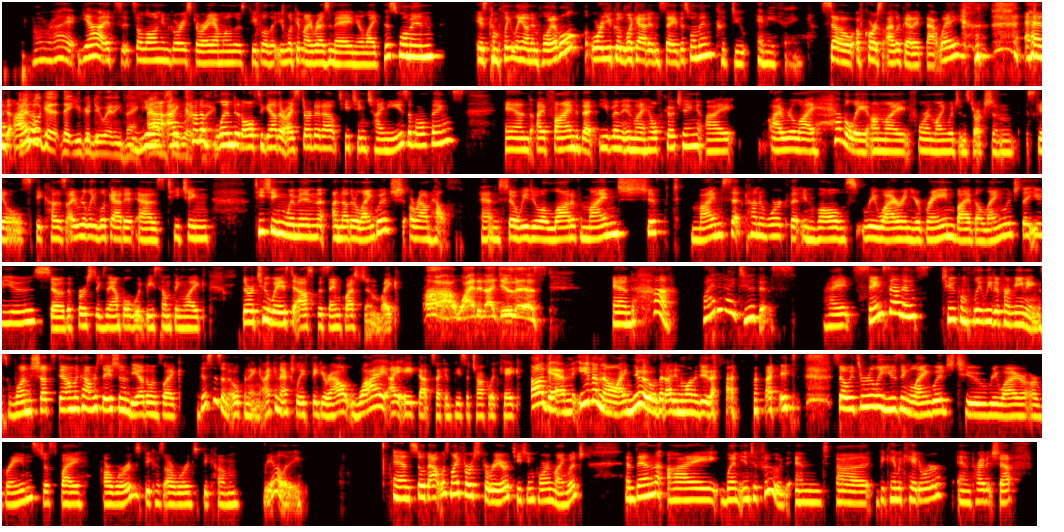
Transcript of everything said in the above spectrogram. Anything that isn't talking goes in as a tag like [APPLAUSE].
All right. Yeah, it's it's a long and gory story. I'm one of those people that you look at my resume and you're like, this woman is completely unemployable, or you could look at it and say, this woman could do anything. So of course I look at it that way. [LAUGHS] and I, I look at that you could do anything. Yeah, Absolutely. I kind of blend it all together. I started out teaching Chinese of all things. And I find that even in my health coaching, I I rely heavily on my foreign language instruction skills because I really look at it as teaching teaching women another language around health. And so we do a lot of mind shift, mindset kind of work that involves rewiring your brain by the language that you use. So the first example would be something like, there are two ways to ask the same question, like, ah, why did I do this? And, huh, why did I do this? Right? Same sentence, two completely different meanings. One shuts down the conversation. The other one's like, this is an opening. I can actually figure out why I ate that second piece of chocolate cake again, even though I knew that I didn't want to do that, [LAUGHS] right? So it's really using language to rewire our brains just by our words because our words become reality. And so that was my first career teaching foreign language. And then I went into food and uh, became a caterer and private chef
